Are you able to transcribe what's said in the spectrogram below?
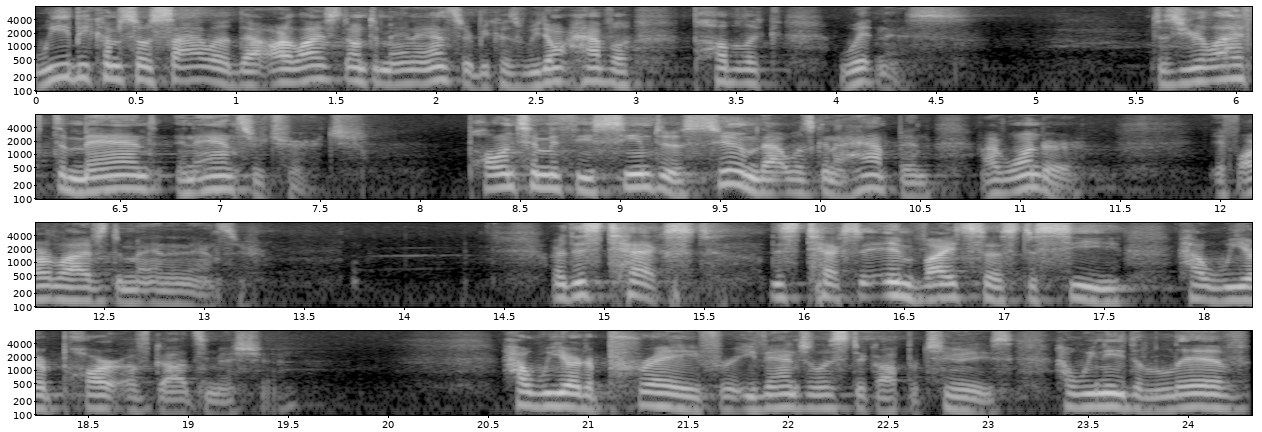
We become so siloed that our lives don't demand an answer because we don't have a public witness. Does your life demand an answer, church? Paul and Timothy seem to assume that was going to happen. I wonder if our lives demand an answer. Or this text this text invites us to see how we are part of God's mission, how we are to pray for evangelistic opportunities, how we need to live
